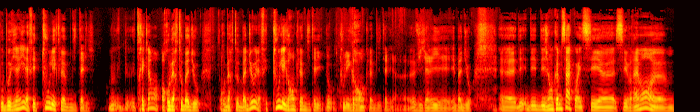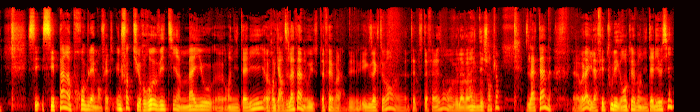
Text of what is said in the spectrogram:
Bobo Vieri, il a fait tous les clubs d'Italie. Très clairement, Roberto Baggio. Roberto Baggio, il a fait tous les grands clubs d'Italie, tous les grands clubs d'Italie, hein, Vieri et, Baggio. Euh, des, gens comme ça, quoi. C'est euh, vraiment. Euh, c'est pas un problème en fait. Une fois que tu revêtis un maillot euh, en Italie, euh, regarde Zlatan, oui, tout à fait, voilà, exactement, euh, tu as tout à fait raison, on veut la Ligue des Champions. Zlatan, voilà, il a fait tous les grands clubs en Italie aussi.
